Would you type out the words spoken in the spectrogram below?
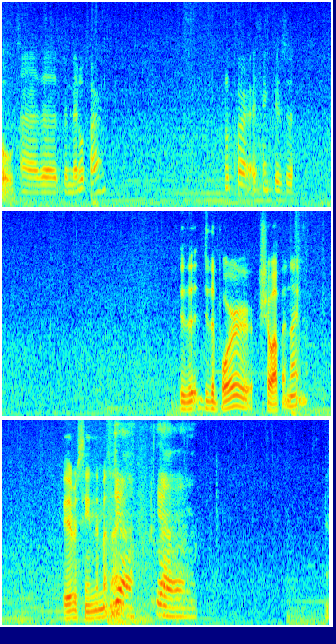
Cold. Uh, the the middle part. Middle part, I think is a. Do the do the boar show up at night? Have you ever seen them at night? Yeah, yeah, yeah. yeah.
